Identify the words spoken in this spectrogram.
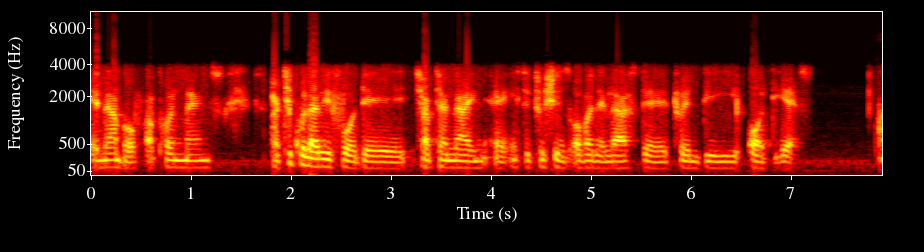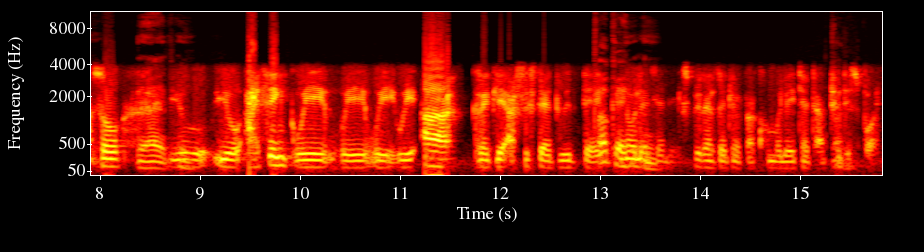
a number of appointments, particularly for the Chapter 9 uh, institutions over the last uh, 20 odd years. So right. you you I think we, we, we, we are greatly assisted with the okay. knowledge and the experience that we've accumulated up to this point.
